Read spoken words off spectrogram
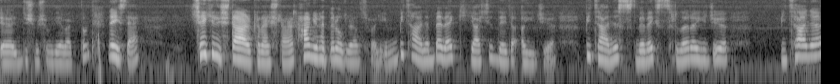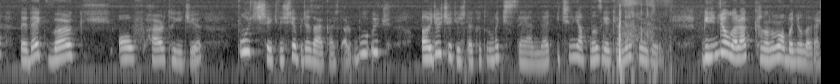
e, düşmüşüm diye baktım. Neyse. Çekilişte arkadaşlar hangi petler olacağını söyleyeyim. Bir tane bebek yaşlı dede ayıcı. Bir tane bebek sırlar ayıcı. Bir tane bebek work of heart ayıcı. Bu üç çekilişi yapacağız arkadaşlar. Bu üç ayıcı çekilişine katılmak isteyenler için yapmanız gerekenleri söylüyorum. Birinci olarak kanalıma abone olarak.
